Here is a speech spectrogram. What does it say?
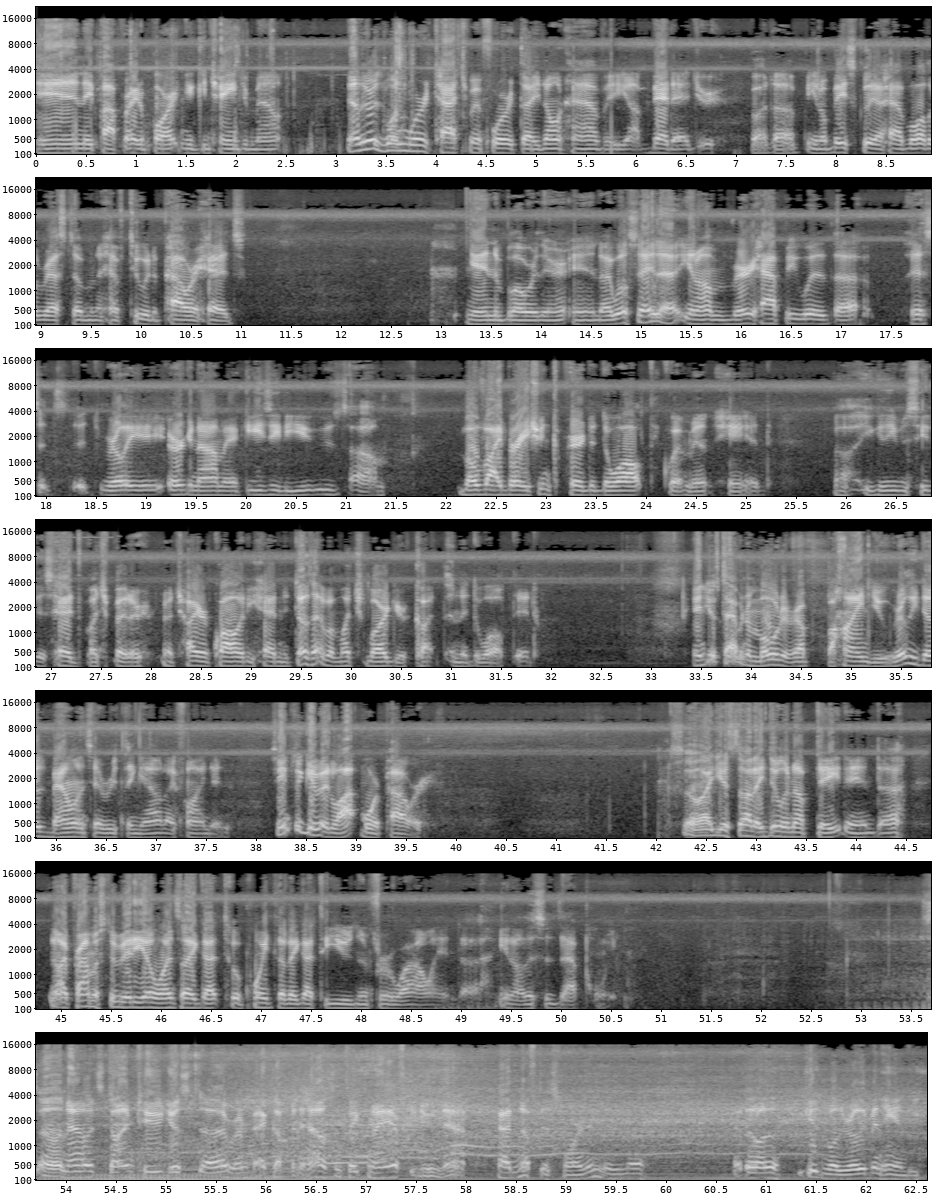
And they pop right apart and you can change them out. Now there is one more attachment for it that I don't have, a uh, bed edger. But, uh, you know, basically I have all the rest of them and I have two of the power heads. And the blower there. And I will say that, you know, I'm very happy with uh, this. It's, it's really ergonomic, easy to use. Um, low vibration compared to DeWalt equipment, and uh, you can even see this head much better, much higher quality head, and it does have a much larger cut than the DeWalt did. And just having a motor up behind you really does balance everything out, I find, it. seems to give it a lot more power. So I just thought I'd do an update, and uh, you know, I promised a video once I got to a point that I got to use them for a while, and uh, you know, this is that point. So now it's time to just uh, run back up in the house and take my afternoon nap. Had enough this morning, and uh, that little gizmo's really been handy.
